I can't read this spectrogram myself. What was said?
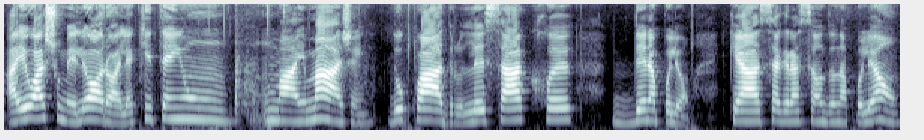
Aí eu acho melhor, olha, aqui tem um, uma imagem do quadro Le Sacre de Napoléon, que é a sagração do Napoleão.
